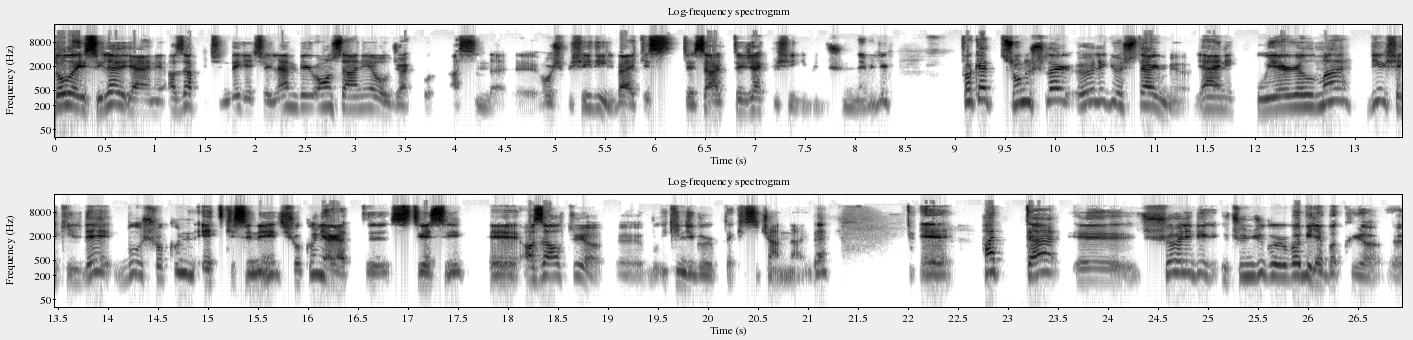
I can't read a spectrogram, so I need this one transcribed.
Dolayısıyla yani azap içinde geçirilen bir 10 saniye olacak bu aslında. E, hoş bir şey değil. Belki stresi arttıracak bir şey gibi düşünülebilir. Fakat sonuçlar öyle göstermiyor. Yani uyarılma bir şekilde bu şokun etkisini, şokun yarattığı stresi e, azaltıyor e, bu ikinci gruptaki sıçanlarda. E, hatta e, şöyle bir üçüncü gruba bile bakıyor e,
